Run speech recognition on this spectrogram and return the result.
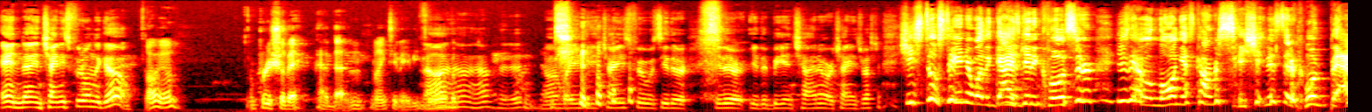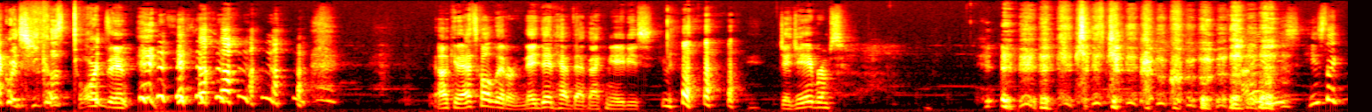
And uh, and Chinese food on the go. Oh yeah, I'm pretty sure they had that in 1984. No, no, no, they didn't. The only way you eat Chinese food was either either either be in China or a Chinese restaurant. She's still staying there while the guy's getting closer. She's gonna have a long ass conversation instead of going backwards. She goes towards him. okay, that's called littering. They did have that back in the eighties. J.J. Abrams. I mean, he's, he's like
